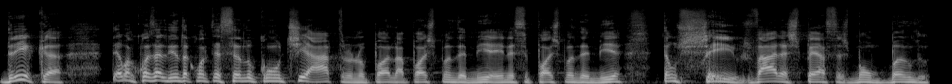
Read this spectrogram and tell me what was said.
Drica, tem uma coisa linda acontecendo com o teatro no, na pós-pandemia, aí nesse pós-pandemia. Estão cheios, várias peças bombando.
